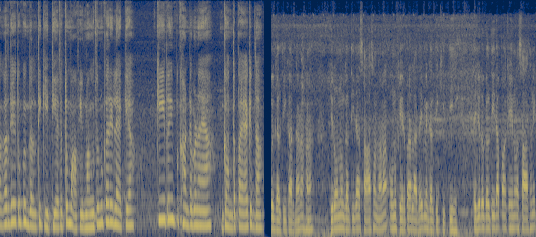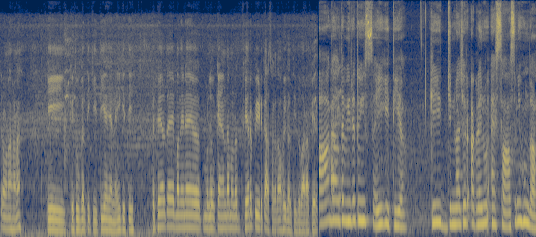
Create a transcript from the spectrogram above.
ਅਗਰ ਜੇ ਤੂੰ ਕੋਈ ਗਲਤੀ ਕੀਤੀ ਹੈ ਤੇ ਤੂੰ ਮਾਫੀ ਮੰਗ ਤੈਨੂੰ ਘਰੇ ਲੈ ਕੇ ਆ। ਕੀ ਤੁਸੀਂ ਪਖੰਡ ਬਣਾਇਆ? ਗੰਦ ਪਾਇਆ ਕਿਦਾਂ? ਕੋਈ ਗਲਤੀ ਕਰਦਾ ਨਾ ਹਨਾ? ਜਦੋਂ ਉਹਨੂੰ ਗਲਤੀ ਦਾ ਅਹਿਸਾਸ ਹੁੰਦਾ ਨਾ ਉਹਨੂੰ ਫੇਰ ਪਤਾ ਲੱਗਦਾ ਵੀ ਮੈਂ ਗਲਤੀ ਕੀਤੀ ਸੀ। ਤੇ ਜਦੋਂ ਗਲਤੀ ਦਾ ਆਪਾਂ ਕਿਸੇ ਨੂੰ ਅਹਿਸਾਸ ਨਹੀਂ ਕਰਾਉਣਾ ਹਨਾ? ਕਿ ਕਿ ਤੂੰ ਗਲਤੀ ਕੀਤੀ ਹੈ ਜਾਂ ਨਹੀਂ ਕੀਤੀ। ਤੇ ਫਿਰ ਤੇ ਬੰਦੇ ਨੇ ਮਤਲਬ ਕਹਿਣ ਦਾ ਮਤਲਬ ਫੇਰ ਰਿਪੀਟ ਕਰ ਸਕਦਾ ਉਹੀ ਗਲਤੀ ਦੁਬਾਰਾ ਫੇਰ। ਆਹ ਗੱਲ ਤਾਂ ਵੀਰੇ ਤੁਸੀਂ ਸਹੀ ਕੀਤੀ ਆ। ਕਿ ਜਿੰਨਾ ਚਿਰ ਅਗਲੇ ਨੂੰ ਅਹਿਸਾਸ ਨਹੀਂ ਹੁੰਦਾ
